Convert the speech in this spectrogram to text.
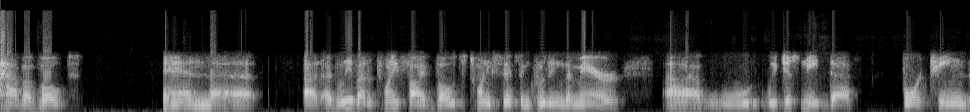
have a vote, and uh, I believe out of 25 votes, 26, including the mayor, uh, w- we just need 14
